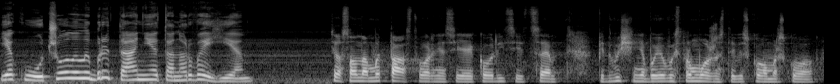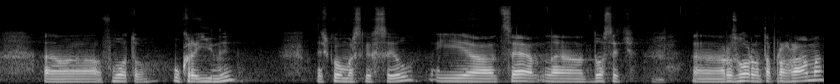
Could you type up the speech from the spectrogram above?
яку очолили Британія та Норвегія. Основна мета створення цієї коаліції це підвищення бойових спроможностей військово-морського е, флоту України, військово-морських сил. І е, це е, досить е, розгорнута програма.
